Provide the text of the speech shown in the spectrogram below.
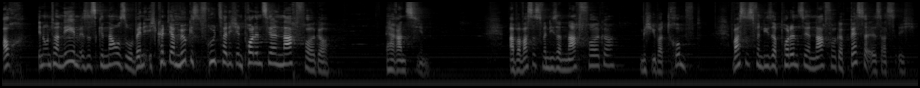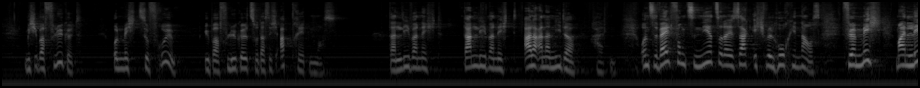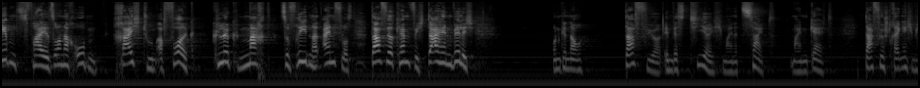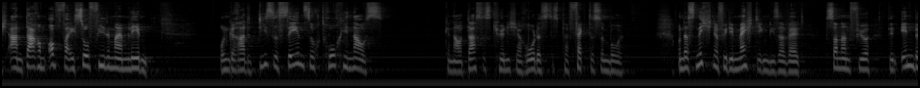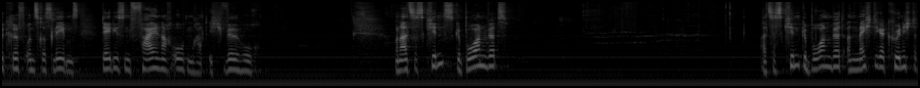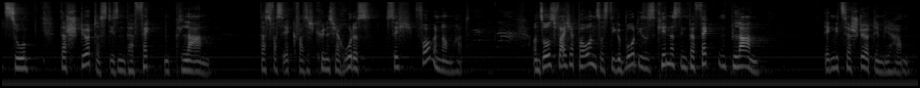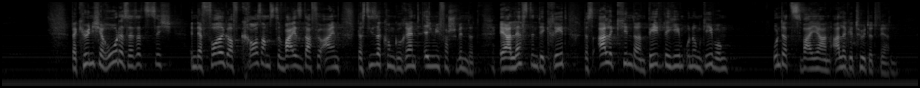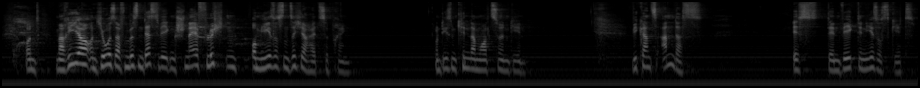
Auch in Unternehmen ist es genauso. Wenn, ich könnte ja möglichst frühzeitig einen potenziellen Nachfolger heranziehen. Aber was ist, wenn dieser Nachfolger mich übertrumpft? Was ist, wenn dieser potenzielle Nachfolger besser ist als ich, mich überflügelt und mich zu früh überflügelt, sodass ich abtreten muss? Dann lieber nicht. Dann lieber nicht. Alle anderen niederhalten. Unsere Welt funktioniert so, dass ich sage, ich will hoch hinaus. Für mich, mein Lebenspfeil soll nach oben. Reichtum, Erfolg, Glück, Macht, Zufriedenheit, Einfluss. Dafür kämpfe ich, dahin will ich. Und genau Dafür investiere ich meine Zeit, mein Geld. Dafür strenge ich mich an. Darum opfere ich so viel in meinem Leben. Und gerade diese Sehnsucht hoch hinaus, genau das ist König Herodes, das perfekte Symbol. Und das nicht nur für die Mächtigen dieser Welt, sondern für den Inbegriff unseres Lebens, der diesen Pfeil nach oben hat. Ich will hoch. Und als das Kind geboren wird, als das Kind geboren wird, ein mächtiger König dazu, da stört es diesen perfekten Plan. Das, was er quasi König Herodes sich vorgenommen hat. Und so ist vielleicht auch bei uns, dass die Geburt dieses Kindes den perfekten Plan irgendwie zerstört, den wir haben. Bei König Herodes, er setzt sich in der Folge auf grausamste Weise dafür ein, dass dieser Konkurrent irgendwie verschwindet. Er erlässt ein Dekret, dass alle Kinder in Bethlehem und Umgebung unter zwei Jahren alle getötet werden. Und Maria und Josef müssen deswegen schnell flüchten, um Jesus in Sicherheit zu bringen. und diesem Kindermord zu entgehen. Wie ganz anders ist den Weg, den Jesus geht.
